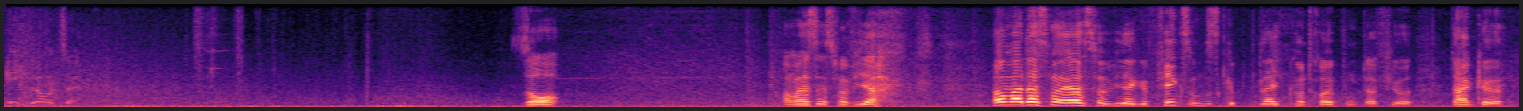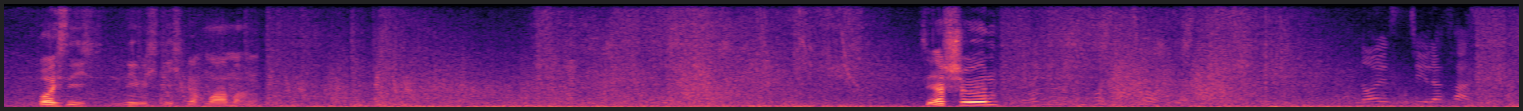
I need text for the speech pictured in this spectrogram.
Ich lotse. So. Haben wir es erstmal wieder. Haben wir das mal erstmal wieder gefixt und es gibt gleich einen Kontrollpunkt dafür. Danke. Brauche ich nicht, nehme ich nicht nochmal machen. Sehr schön. Neues Ziel erfasst.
